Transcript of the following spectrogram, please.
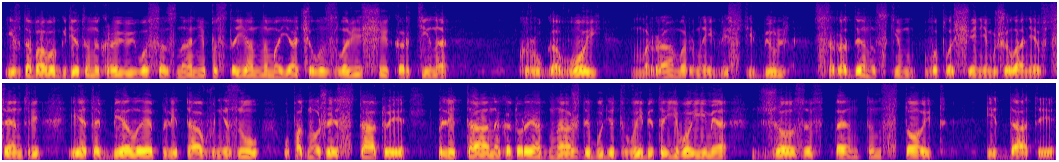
И вдобавок где-то на краю его сознания постоянно маячила зловещая картина. Круговой мраморный вестибюль с роденовским воплощением желания в центре, и эта белая плита внизу, у подножия статуи, плита, на которой однажды будет выбито его имя Джозеф Пентон Стойт и даты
